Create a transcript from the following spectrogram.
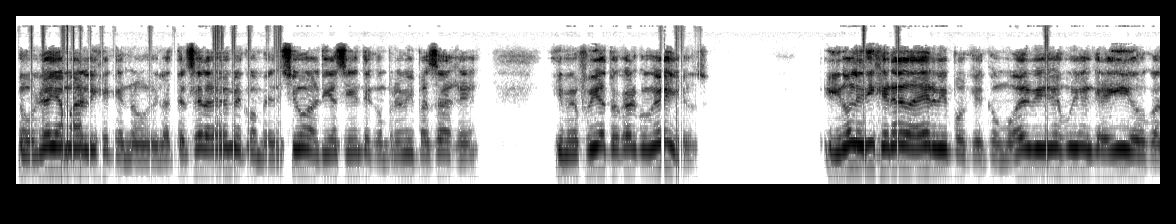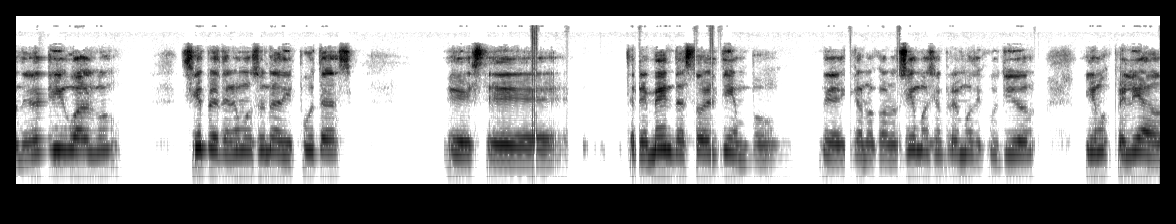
Me volvió a llamar, le dije que no. Y la tercera vez me convenció, al día siguiente compré mi pasaje y me fui a tocar con ellos. Y no le dije nada a Erwin porque como Erwin es muy engreído, cuando yo digo algo, siempre tenemos unas disputas este, tremendas todo el tiempo. Desde que nos conocimos siempre hemos discutido y hemos peleado.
